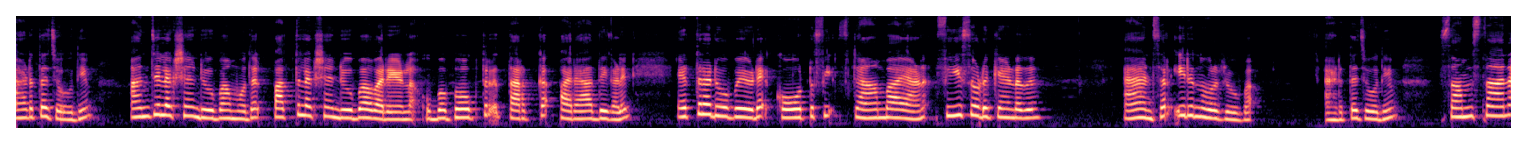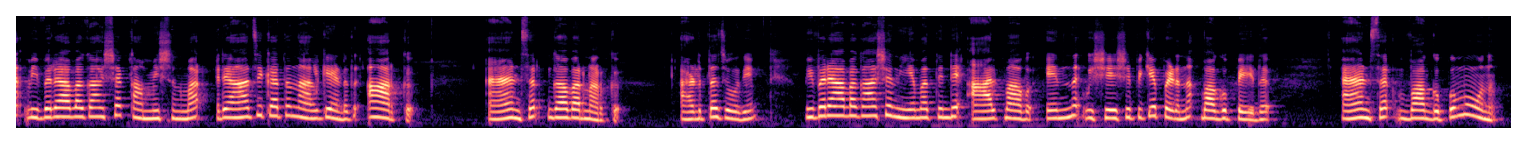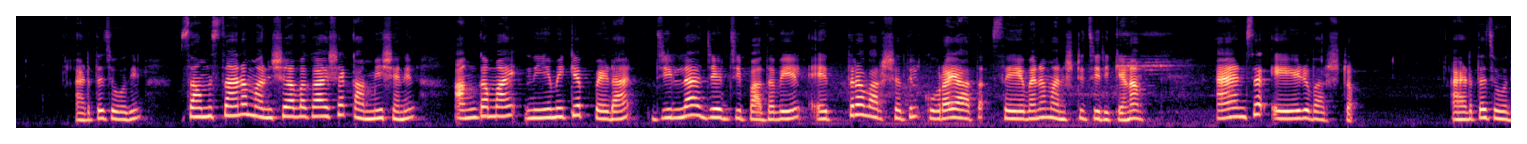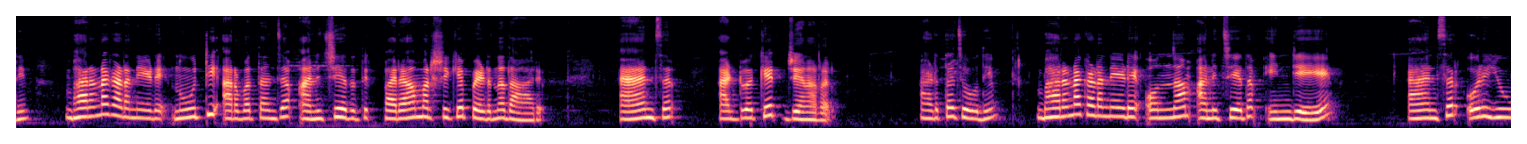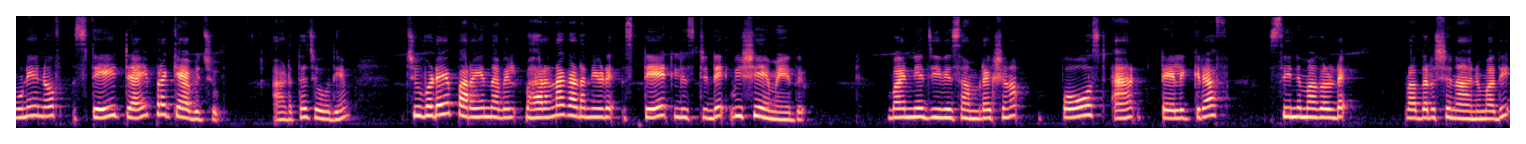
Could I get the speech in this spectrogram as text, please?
അടുത്ത ചോദ്യം. അഞ്ച് ലക്ഷം രൂപ മുതൽ പത്ത് ലക്ഷം രൂപ വരെയുള്ള ഉപഭോക്തൃ തർക്ക പരാതികളിൽ എത്ര രൂപയുടെ കോർട്ട് ഫീ സ്റ്റാമ്പായാണ് ഫീസ് കൊടുക്കേണ്ടത് ആൻസർ ഇരുന്നൂറ് രൂപ. അടുത്ത ചോദ്യം. സംസ്ഥാന വിവരാവകാശ കമ്മീഷണർമാർ രാജിക്കത്ത് നൽകേണ്ടത് ആർക്ക്? ആൻസർ ഗവർണർക്ക്. അടുത്ത ചോദ്യം. വിവരാവകാശ നിയമത്തിന്റെ ആത്മാവ് എന്ന് വിശേഷിപ്പിക്കപ്പെടുന്ന വകുപ്പ് ഏത്? ആൻസർ വകുപ്പ് മൂന്ന്. അടുത്ത ചോദ്യം. സംസ്ഥാന മനുഷ്യാവകാശ കമ്മീഷനിൽ അംഗമായി നിയമിക്കപ്പെടാൻ ജില്ലാ ജഡ്ജി പദവിയിൽ എത്ര വർഷത്തിൽ കുറയാത്ത സേവനം അനുഷ്ഠിച്ചിരിക്കണം ആൻസർ ഏഴ് വർഷം. അടുത്ത ചോദ്യം. ഭരണഘടനയുടെ നൂറ്റി അറുപത്തഞ്ചാം അനുച്ഛേദത്തിൽ പരാമർശിക്കപ്പെടുന്നതാര്? Answer advocate general. അടുത്ത ചോദ്യം. ഭരണഘടനയുടെ ഒന്നാം അനുച്ഛേദം ഇന്ത്യയെ ആൻസർ ഒരു യൂണിയൻ ഓഫ് സ്റ്റേറ്റായി പ്രഖ്യാപിച്ചു. അടുത്ത ചോദ്യം. ചുവടെ പറയുന്നവിൽ ഭരണഘടനയുടെ സ്റ്റേറ്റ് ലിസ്റ്റിന്റെ വിഷയമേത്? വന്യജീവി സംരക്ഷണം പോസ്റ്റ് ആൻഡ് ടെലിഗ്രാഫ് സിനിമകളുടെ പ്രദർശനാനുമതി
